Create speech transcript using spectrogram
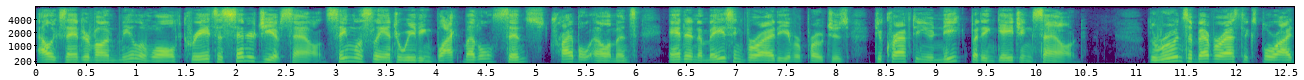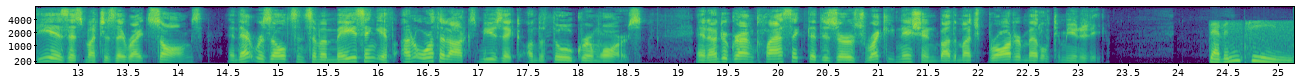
Alexander von Meilenwald creates a synergy of sound, seamlessly interweaving black metal, synths, tribal elements, and an amazing variety of approaches to craft a unique but engaging sound. The Ruins of Beverast explore ideas as much as they write songs, and that results in some amazing, if unorthodox, music on the Thule Grimoires, an underground classic that deserves recognition by the much broader metal community. 17.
